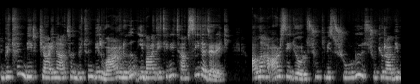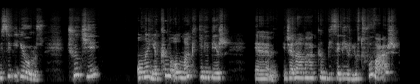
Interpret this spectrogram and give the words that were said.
bütün bir kainatın, bütün bir varlığın ibadetini temsil ederek Allah'a arz ediyoruz. Çünkü biz şuurluyuz, çünkü Rabbimizi biliyoruz. Çünkü ona yakın olmak gibi bir e, Cenab-ı Hakk'ın bize bir lütfu var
